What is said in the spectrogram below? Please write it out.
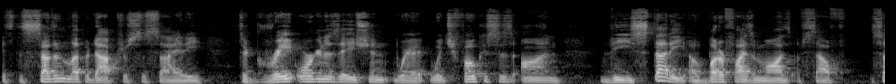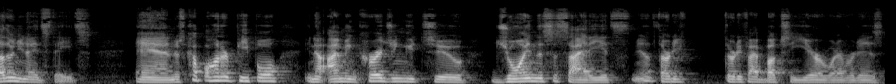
It's the Southern Lepidoptera Society. It's a great organization where which focuses on the study of butterflies and moths of South Southern United States. And there's a couple hundred people. You know, I'm encouraging you to join the society. It's, you know, 30, 35 bucks a year or whatever it is.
